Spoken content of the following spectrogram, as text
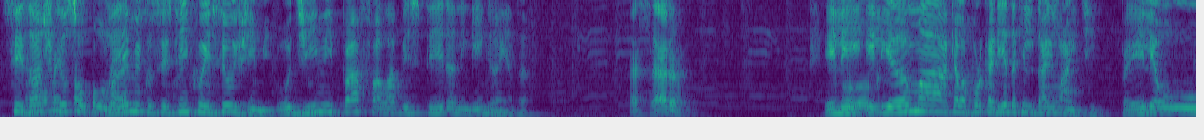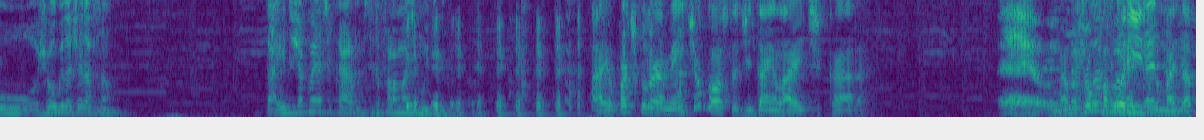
Vocês Tá, acham que eu sou um polêmico? mais. Vocês têm que conhecer o Jimmy. O Jimmy, pra falar besteira, ninguém ganha, tá? É sério? Ele, ele ama aquela porcaria daquele Dying Light. Pra ele é o jogo da geração. Tá, aí tu já conhece o cara, não precisa falar mais muito. né? Ah, eu particularmente eu gosto de Dying Light, cara. É, o, Não é meu Eu jogo favorito, mas é também.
